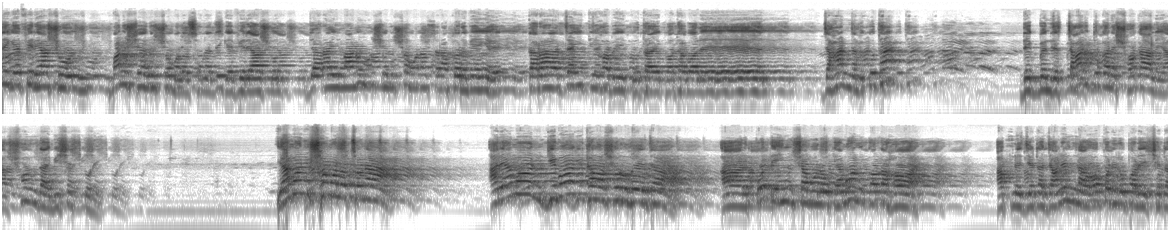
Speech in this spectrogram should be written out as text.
থেকে ফিরে আসুন, মানুষের সমালোচনা দিকে ফিরে আসুন। যারাই মানুষের সমালোচনা করবে, তারা যাইতে হবে কোথায় কথা বলেন। জাহান নামে কোথায়? দেখবেন যে চার দোকানে সকালে আর সন্ধ্যায় বিশেষ করে। এমন সমালোচনা আর এমন জীবন খাওয়া শুরু হয়ে যায়, আর প্রতিহিংসামূলক এমন কথা হয়। আপনি যেটা জানেন না, অপরের উপরে সেটা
